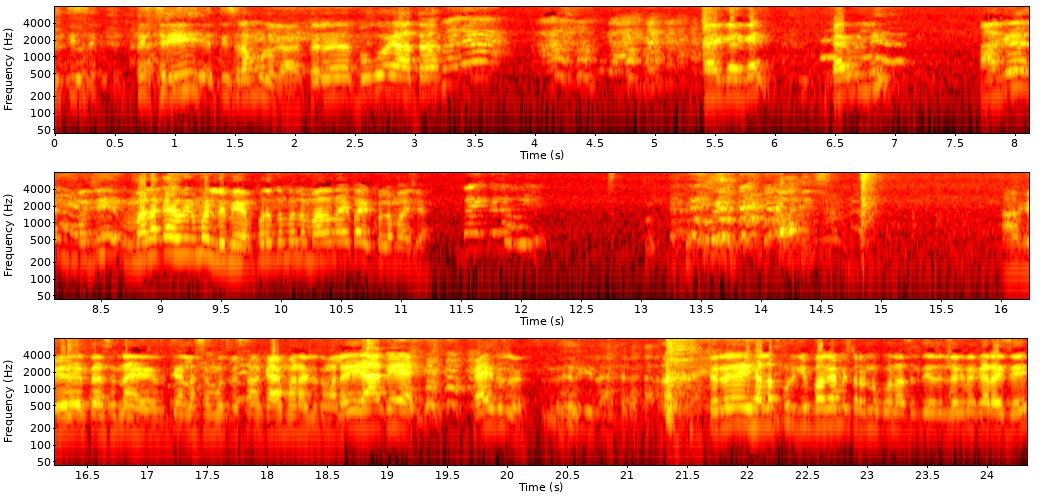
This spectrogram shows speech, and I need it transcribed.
तिस- तिसरी तिसरा मुलगा. तर बघूया आता. काय काय काय? काय म्हणली? अगे म्हणजे मला काय होईल म्हणलं मी. परत म्हणलं मला नाही बायकोला माझ्या बायकोला होईल अगं तसं नाही. त्यांना समजलं. सांग काय म्हणायचं तुम्हाला? ए आबे काय तुझं? तर ह्याला पुरगी बघा मित्रांनो कोण असेल ते लग्न करायचंय.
